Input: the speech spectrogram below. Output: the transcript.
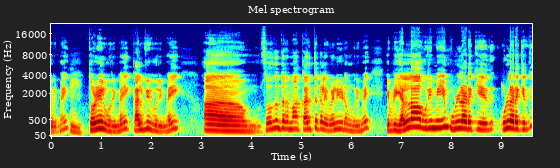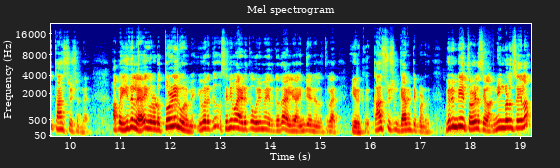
உரிமை. தொழில் உரிமை கல்வி உரிமை சுதந்திரமாக கருத்துக்களை வெளியிடும் உரிமை இப்படி எல்லா உரிமையும் உள்ளடக்கியது உள்ளடக்கியிருக்கு கான்ஸ்டியூஷனில் அப்போ இதில் இவரோட தொழில் உரிமை இவருக்கு சினிமா எடுக்க உரிமை இருக்குதா இல்லையா இந்திய நிலத்தில் இருக்குது கான்ஸ்டியூஷன் கேரண்டி பண்ணுது. விரும்பிய தொழிலை செய்யலாம். நீங்களும் செய்யலாம்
